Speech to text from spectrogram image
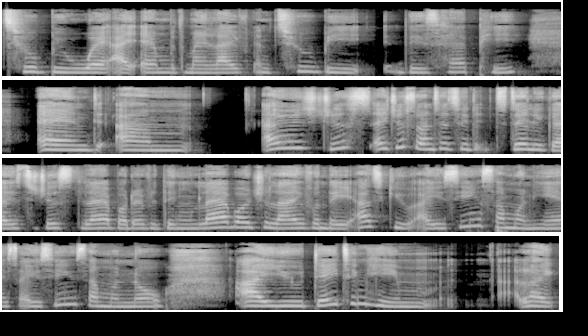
to be where I am with my life and to be this happy. And um I was just I just wanted to, to tell you guys to just lie about everything. Lie about your life when they ask you, Are you seeing someone? Yes. Are you seeing someone? No. Are you dating him? Like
